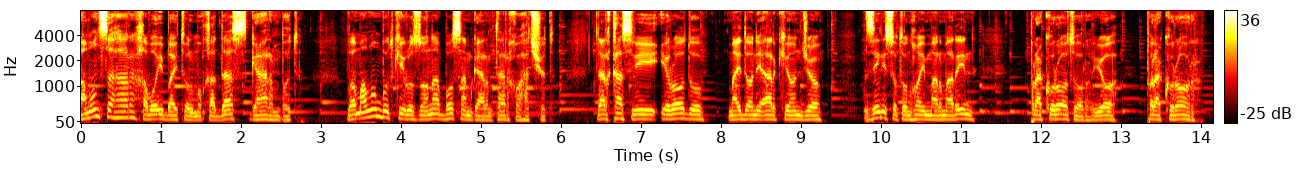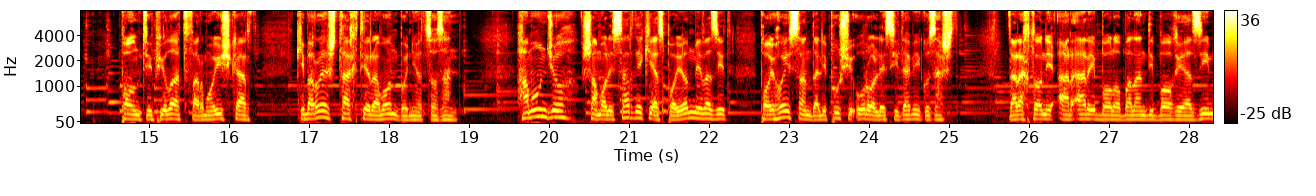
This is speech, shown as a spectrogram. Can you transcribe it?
ҳамон саҳар ҳавои байтулмуқаддас гарм буд ва маълум буд ки рӯзона боз ҳам гармтар хоҳад шуд. Дар қасри ироду майдони арки он ҷо зери сутунҳои мармарин прокуратор ё прокурор понти пилат фармоиш кард ки барояш тахти равон бунёд созанд. Ҳамон ҷо шамоли сарде ки аз поён мевазид пойҳои сандалипӯши ӯро лесида мегузашт. Дарахтони арари болобаланди боғи азим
